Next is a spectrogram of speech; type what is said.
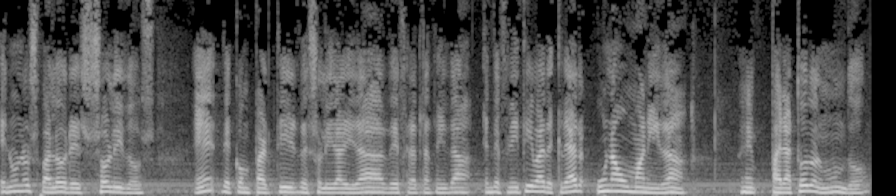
en unos valores sólidos ¿eh? de compartir, de solidaridad, de fraternidad, en definitiva, de crear una humanidad ¿eh? para todo el mundo,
